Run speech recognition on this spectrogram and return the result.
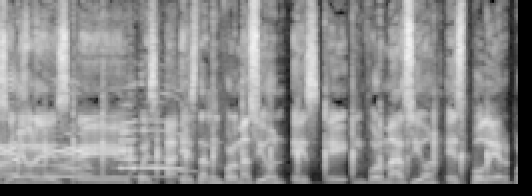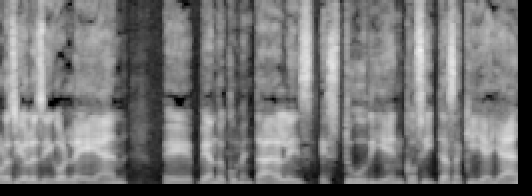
señores. Eh, pues ah, está la información, es eh, información es poder. Por eso yo les digo, lean, eh, vean documentales, estudien cositas aquí y allá.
